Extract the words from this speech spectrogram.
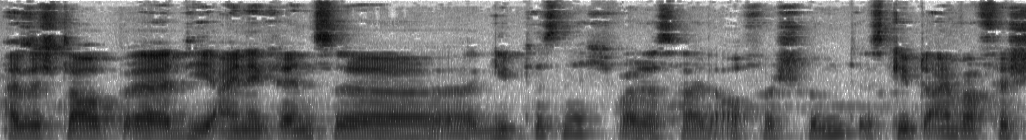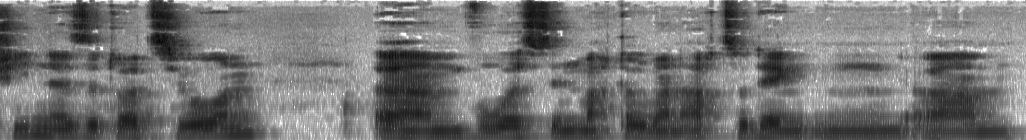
Also ich glaube, äh, die eine Grenze äh, gibt es nicht, weil das halt auch verschwimmt. Es gibt einfach verschiedene Situationen, ähm, wo es Sinn macht, darüber nachzudenken, ähm,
